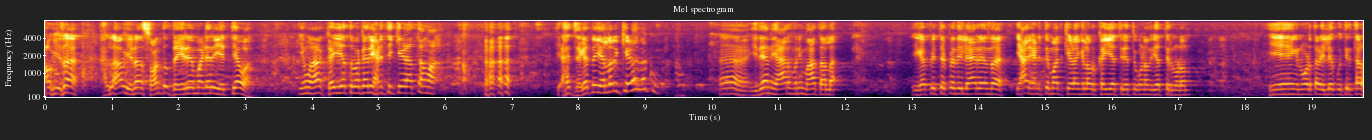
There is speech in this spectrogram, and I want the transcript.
ಅವು ಏನ ಅಲ್ಲ, ಅವು ಏನೋ ಸ್ವಂತ ಧೈರ್ಯ ಮಾಡ್ಯಾರ ಎತ್ತ್ಯಾವ. ಇವ ಕೈ ಎತ್ತಬೇಕಾದ್ರೆ ಹೆಣತಿ ಕೇಳತ್ತವ. ಯಾ ಜಗತ್ತಿನ ಎಲ್ಲರೂ ಕೇಳಬೇಕು. ಹಾಂ, ಇದೇನು ಯಾರ ಮನೆ ಮಾತಲ್ಲ. ಈಗ ಅಪ್ಪಿ ತಪ್ಪಿಂದ ಇಲ್ಲಿ ಯಾರು ಅಂದ, ಯಾರು ಹೆಂಡತಿ ಮಾತು ಕೇಳಂಗಿಲ್ಲ, ಅವ್ರು ಕೈ ಎತ್ತಿರಿ ಎತ್ತಿಕೊಂಡಂದ್ರೆ ಎತ್ತಿರಿ ನೋಡೋಣ ಹೇಗೆ ನೋಡ್ತಾಳೆ, ಇಲ್ಲೇ ಕೂತಿರ್ತಾಳ.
